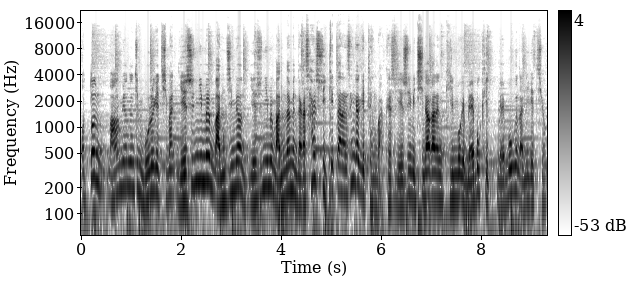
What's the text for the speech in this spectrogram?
어떤 마음이었는지 모르겠지만 예수님을 만지면 예수님을 만나면 내가 살 수 있겠다는 생각이 든 거야. 그래서 예수님이 지나가는 길목에 매복해 매복은 아니겠지요.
